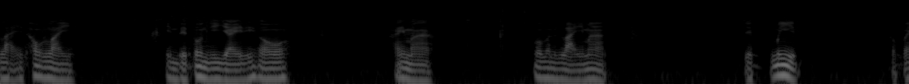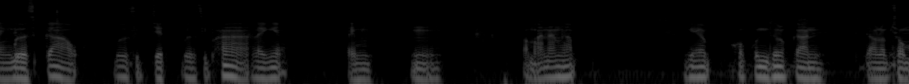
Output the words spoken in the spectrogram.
ไหลเท่าไหร่เห็นแต่ต้นใหญ่ๆที่เขาให้มาว่ามันไหลมากเจ็ดมีดกระแปลงเบอร์สิบเก้าเบอร์สิบเจ็ดเบอร์สิบห้าอะไรเงี้ยเต็มอืมประมาณนั้นครับโอเคครับขอบคุณสำหรับการติดตามรับชม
